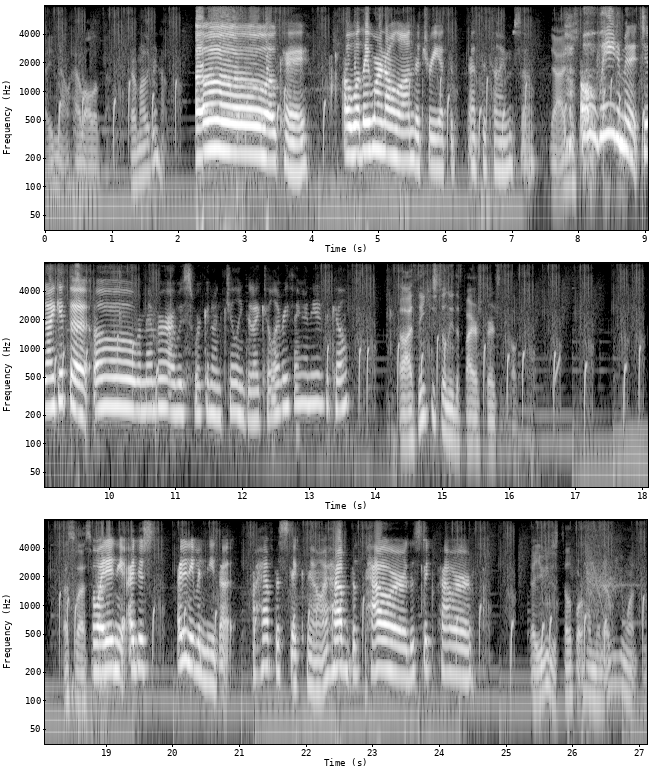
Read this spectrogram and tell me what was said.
I now have all of them. Got them out of the greenhouse. Oh, okay. Oh well, they weren't all on the tree at the at the time, so. Yeah, I just. Oh wait a minute! Did I get the? Oh, remember I was working on killing. Did I kill everything I needed to kill? Uh, I think you still need the fire spirits and salt. That's the last. Oh, I didn't. I just. I didn't even need that. I have the stick now. I have the power. The stick power. Yeah, you can just teleport home whenever you want to.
